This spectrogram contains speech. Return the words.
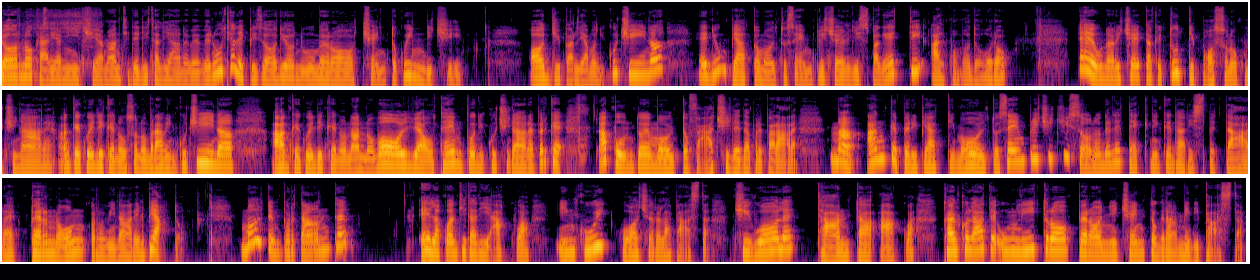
Buongiorno cari amici e amanti dell'italiano e benvenuti all'episodio numero 115. Oggi parliamo di cucina e di un piatto molto semplice, gli spaghetti al pomodoro. È una ricetta che tutti possono cucinare, anche quelli che non sono bravi in cucina, anche quelli che non hanno voglia o tempo di cucinare, perché appunto è molto facile da preparare. Ma anche per i piatti molto semplici ci sono delle tecniche da rispettare per non rovinare il piatto. Molto importante è la quantità di acqua in cui cuocere la pasta. Ci vuole tanta acqua. Calcolate un litro per ogni 100 grammi di pasta.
